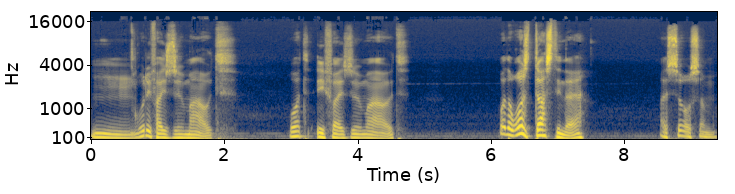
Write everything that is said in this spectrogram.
Hmm, what if I zoom out? What if I zoom out? Well, there was dust in there. I saw some.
